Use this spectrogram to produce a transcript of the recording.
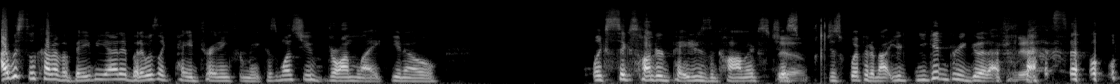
i was still kind of a baby at it but it was like paid training for me because once you've drawn like you know like 600 pages of comics just Yeah. just whipping them out you you getting pretty good after Yeah. that so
